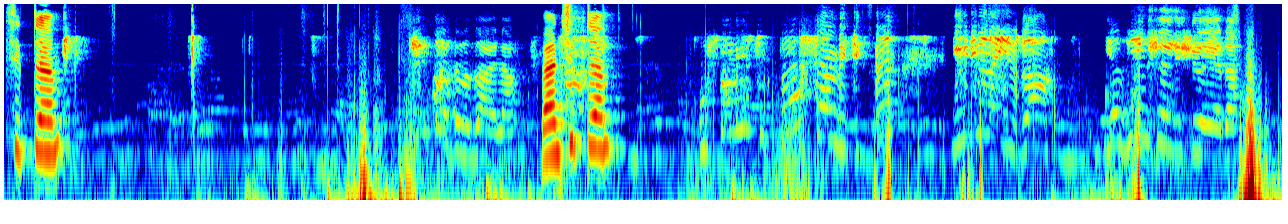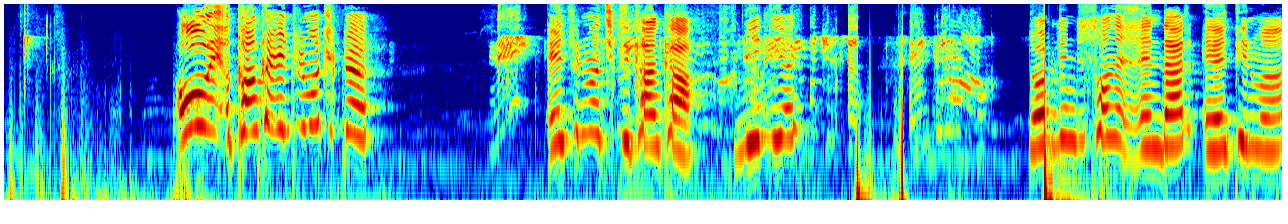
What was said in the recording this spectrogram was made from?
Çıktım. Ben çıktım. Çıktı, sen de çıktın. Videodayız ha. Yazayım şöyle şuraya da. Oo kanka El Primo çıktı. Ne? El Primo çıktı kanka. Primo. dördüncü son ender El Primo.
